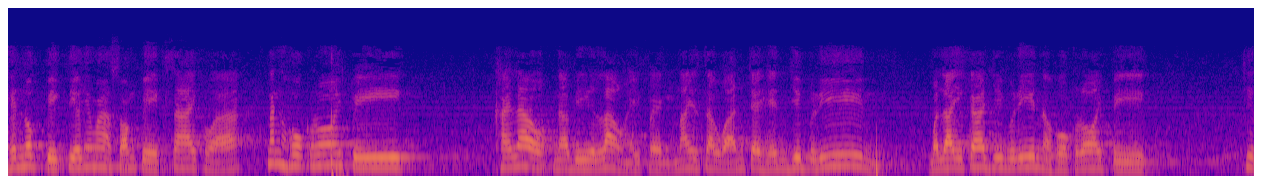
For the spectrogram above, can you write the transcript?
เห็นนกปีกเดียวใช่ไหมสองปีกซ้ายขวา นั่นหกร้อยปีก ใครเล่านาบีเล่าให้ฟังในสวรรค์จะเห็นยิบรีนมาลาอิกายิบรีนหกร้อยปีก ที่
